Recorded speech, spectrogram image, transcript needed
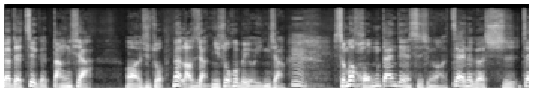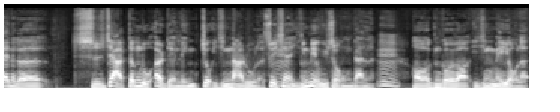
要在这个当下哦去做？那老实讲，你说会不会有影响？嗯，什么红单这件事情啊，在那个时在那个。实价登录二点零就已经纳入了，所以现在已经没有预售红单了。嗯，哦，我跟各位报已经没有了。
